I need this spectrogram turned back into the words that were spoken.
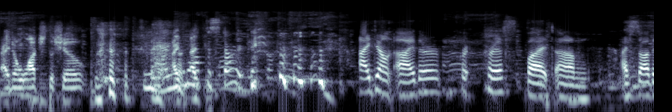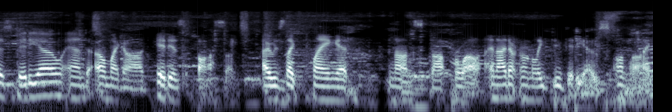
I don't watch the show. Now you I- don't I- have to start. I don't either, Chris, but um, I saw this video and oh my god, it is awesome. I was like playing it nonstop for a while, and I don't normally do videos online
